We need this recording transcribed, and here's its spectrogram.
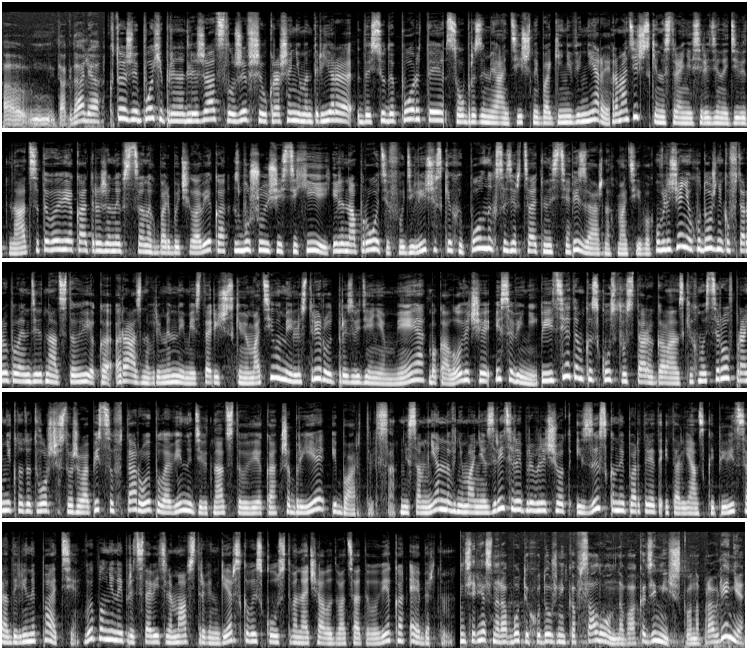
э, и так далее. К той же эпохе принадлежат служившие украшением интерьера Десюде порты с образами античной богини Венеры. Романтические настроения середины XIX века отражены изображены в сценах борьбы человека с бушующей стихией или, напротив, в идиллических и полных созерцательности пейзажных мотивах. Увлечение художников второй половины XIX века разновременными историческими мотивами иллюстрирует произведения Мея, Бакаловича и Савини. Пиететом к искусству старых голландских мастеров проникнуто творчество живописцев второй половины XIX века Шабрие и Бартельса. Несомненно, внимание зрителей привлечет изысканный портрет итальянской певицы Аделины Патти, выполненный представителем австро-венгерского искусства начала XX века Эбертом. Интересны работы художников салонного, академического направления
